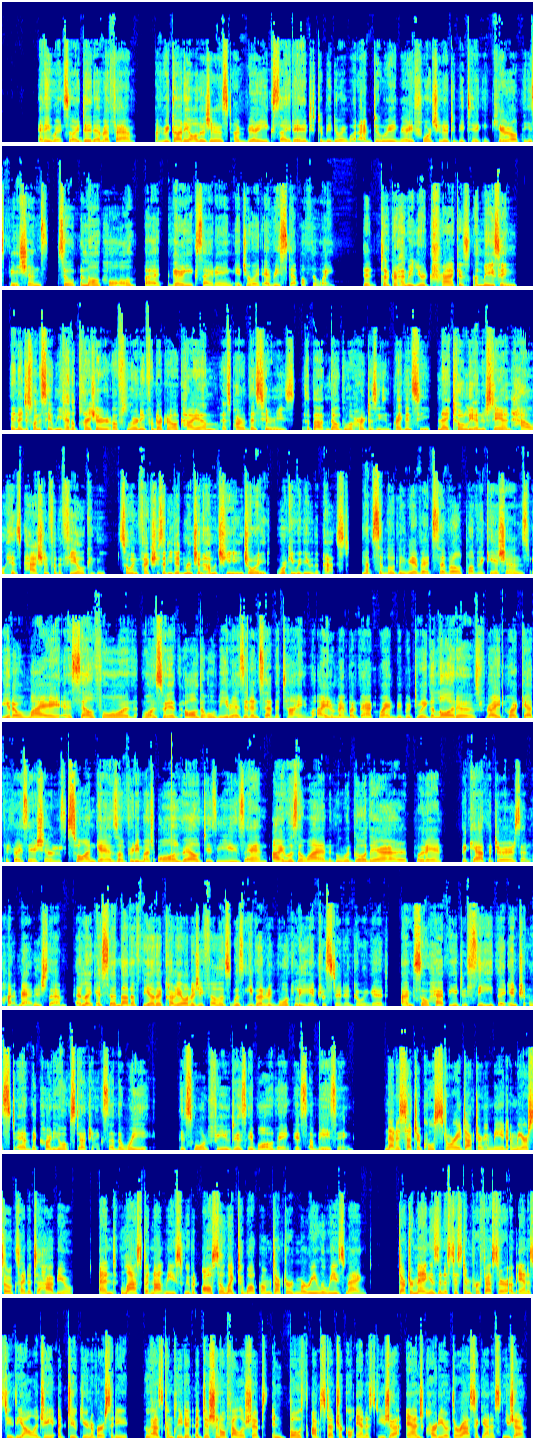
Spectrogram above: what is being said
Anyway, so I did MFM. I'm a cardiologist. I'm very excited to be doing what I'm doing, very fortunate to be taking care of these patients. So long haul, but very exciting. Enjoyed every step of the way. Dr. Hameed, your track is amazing. And I just want to say we had the pleasure of learning from Dr. Elkayam as part of this series about valvular heart disease and pregnancy. And I totally understand how his passion for the field could be so infectious. And he did mention how much he enjoyed working with you in the past. Absolutely. We have had several publications. You know, my uh, cell phone was with all the OB residents at the time. I remember back when we were doing a lot of right heart catheterizations, Swan-Ganz of pretty much all valve disease. And I was the one who would go there, put in the catheters and manage them. And like I said, none of the other cardiology fellows was even remotely interested in doing it. I'm so happy to see the interest and the cardio obstetrics and the way this whole field is evolving. It's amazing. That is such a cool story, Dr. Hameed, and we are so excited to have you. And last but not least, we would also like to welcome Dr. Marie Louise Meng. Dr. Meng is an assistant professor of anesthesiology at Duke University who has completed additional fellowships in both obstetrical anesthesia and cardiothoracic anesthesia.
